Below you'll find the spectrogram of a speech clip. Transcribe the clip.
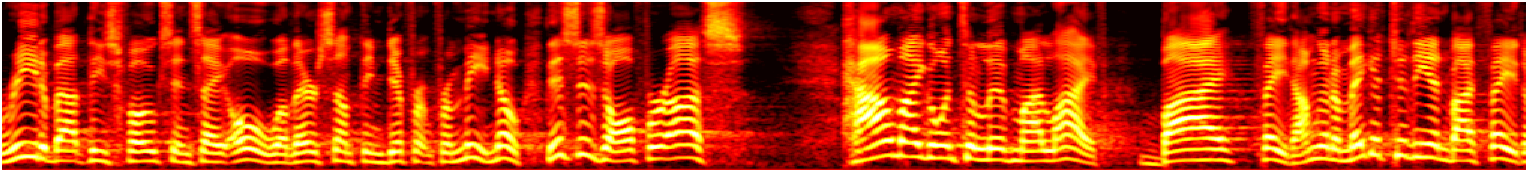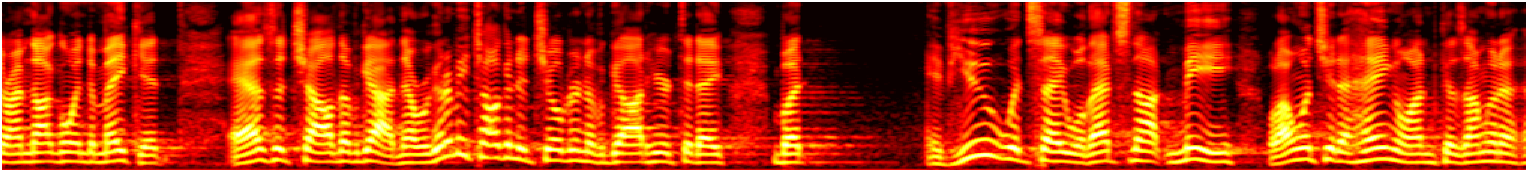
read about these folks and say, oh, well, there's something different from me. No, this is all for us. How am I going to live my life? By faith. I'm going to make it to the end by faith, or I'm not going to make it as a child of God. Now, we're going to be talking to children of God here today, but if you would say, well, that's not me, well, I want you to hang on because I'm going to,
